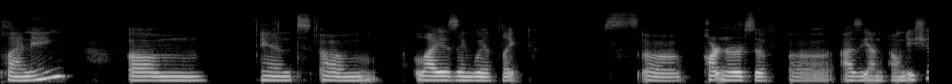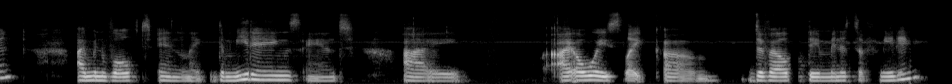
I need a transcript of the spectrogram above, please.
planning, um, and um, liaising with like uh, partners of uh, ASEAN Foundation. I'm involved in like the meetings, and I I always like um, develop the minutes of meeting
